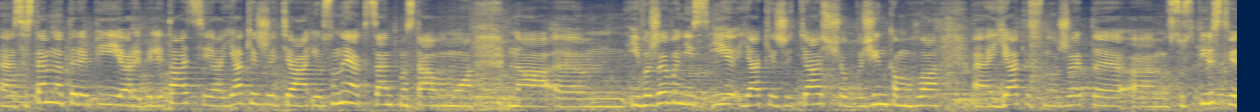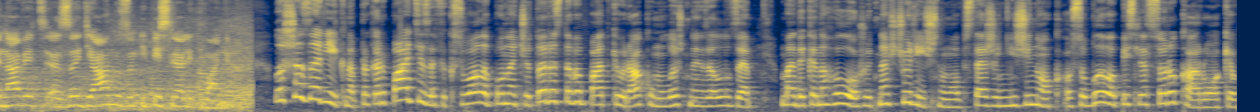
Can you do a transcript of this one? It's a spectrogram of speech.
е, системна терапія, реабілітація, якість життя. І основний акцент ми ставимо на ем, і виживаність, і якість життя, щоб жінка могла е, якісно жити ем, в суспільстві навіть з діагнозом і після лікування. Лише за рік на Прикарпатті зафіксували понад 400 випадків раку молочної залози. Медики наголошують на щорічному обстеженні жінок, особливо після 40 років,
